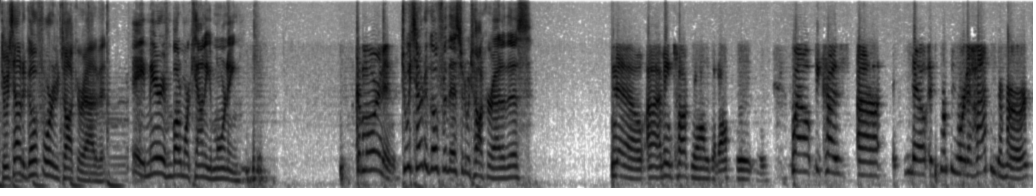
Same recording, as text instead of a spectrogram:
Do we tell her to go for it or do we talk her out of it? Hey, Mary from Baltimore County, good morning. Good morning. Do we tell her to go for this or do we talk her out of this? No, uh, I mean, talk me out of it, absolutely. Well, because, uh, you know, if something were to happen to her,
